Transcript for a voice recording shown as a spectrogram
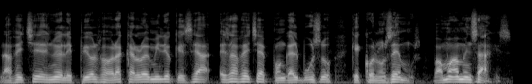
La fecha 19, le pido el favor a Carlos Emilio que sea esa fecha ponga el buzo que conocemos. Vamos a mensajes.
